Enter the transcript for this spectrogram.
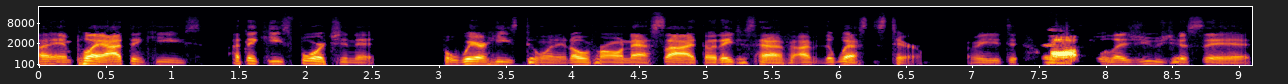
uh, in play. I think he's I think he's fortunate for where he's doing it over on that side. Though they just have I mean, the West is terrible. I mean, it's yeah. awful as you just said.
